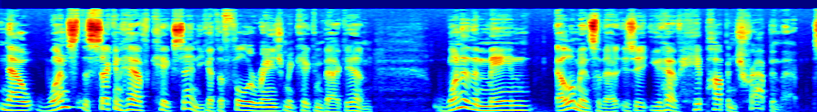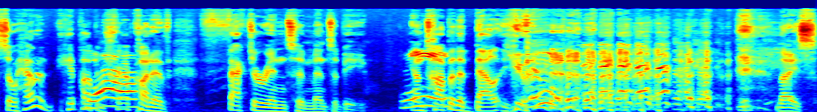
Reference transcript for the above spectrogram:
Now, once the second half kicks in, you get the full arrangement kicking back in. One of the main elements of that is that you have hip hop and trap in that. So, how did hip hop and trap kind of factor into Meant to Be? Me. On top of the ballad, you. nice.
